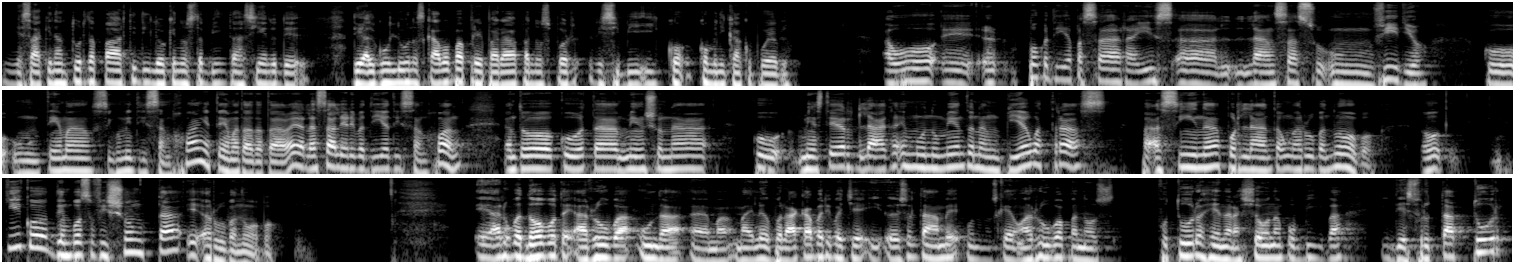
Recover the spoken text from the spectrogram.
E essa aqui não turta parte de lo que nós está fazendo de de algum lunas cabo para preparar para nós por receber e co comunicar com o povo Ao eh, pouco dia passar Raiz uh, lança um vídeo com um tema, segundo de São Juan, é tema tá, tá, tá. É, lá sale riba dia de São Juan, então que tá mencionar que o Ministério laga um monumento nang piau atrás para assina por lanta um Aruba novo. O que de vossa visão tá e Aruba novo? E Aruba novo te Aruba unda eh, ma ma leo por acá para e Ursel também onde quer um Aruba para nos futuro geração para viva e desfrutar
